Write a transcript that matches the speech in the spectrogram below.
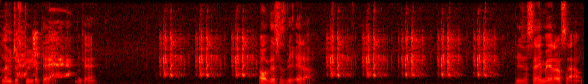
Let me just do it again. Okay. Oh, this is the error. This is the same error sound.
